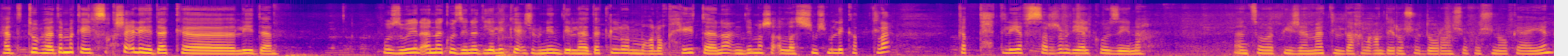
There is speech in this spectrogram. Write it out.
هذا الثوب هذا ما كيلصقش عليه داك آه ليدان. وزوين. أنا كوزينة ديالي كيعجبني ندير لها داك اللون مغلوق حيت أنا عندي ما شاء الله الشمس ملي كتطلع كتحط ليا في السرجم ديال الكوزينة. هانتوما بيجامات لداخل غنديرو شو دورة نشوفو شنو كاين.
